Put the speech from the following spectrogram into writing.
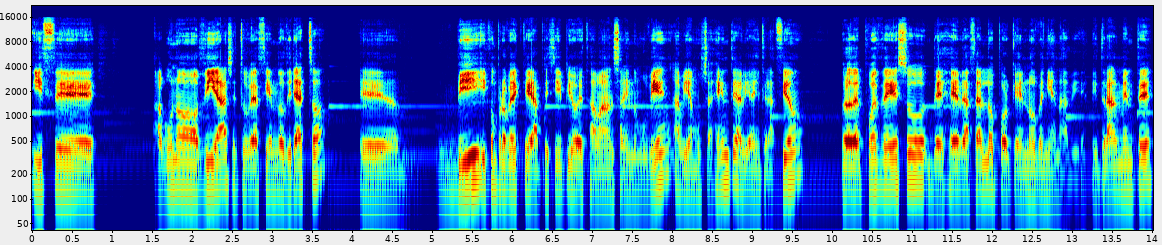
hice algunos días, estuve haciendo directos. Eh, vi y comprobé que al principio estaban saliendo muy bien, había mucha gente, había interacción, pero después de eso dejé de hacerlo porque no venía nadie. Literalmente,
